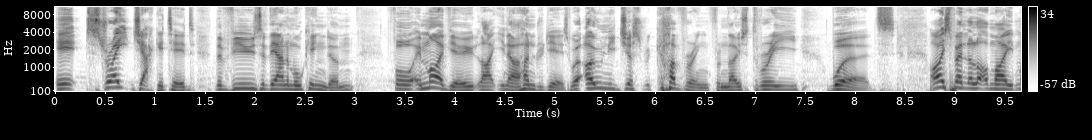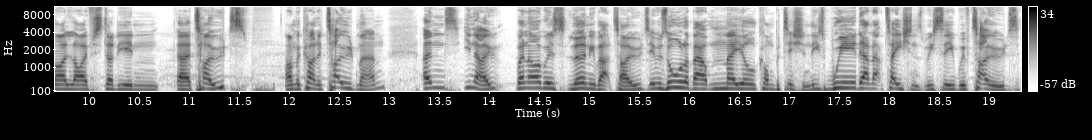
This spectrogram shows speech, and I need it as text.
it straitjacketed the views of the animal kingdom for, in my view, like, you know, 100 years. We're only just recovering from those three words. I spent a lot of my, my life studying uh, toads. I'm a kind of toad man. And, you know, when I was learning about toads, it was all about male competition. These weird adaptations we see with toads,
